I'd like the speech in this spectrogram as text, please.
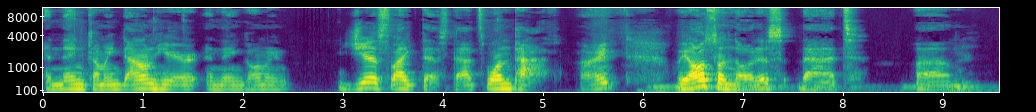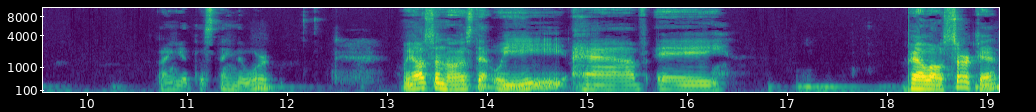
and then coming down here and then going just like this. That's one path. All right. We also notice that, um, if I can get this thing to work, we also notice that we have a parallel circuit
